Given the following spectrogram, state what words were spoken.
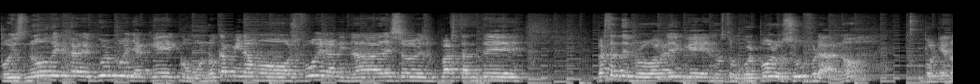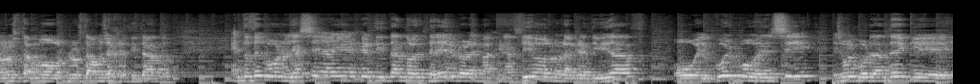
pues no dejar el cuerpo ya que como no caminamos fuera ni nada de eso es bastante bastante probable que nuestro cuerpo lo sufra, ¿no? Porque no lo estamos, no estamos ejercitando. Entonces, bueno, ya sea ejercitando el cerebro, la imaginación o la creatividad o el cuerpo en sí, es muy importante que,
